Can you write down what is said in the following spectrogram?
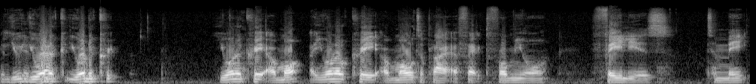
in- you in you want to you want to create you want to create a mul- you want to create a multiplier effect from your failures to make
